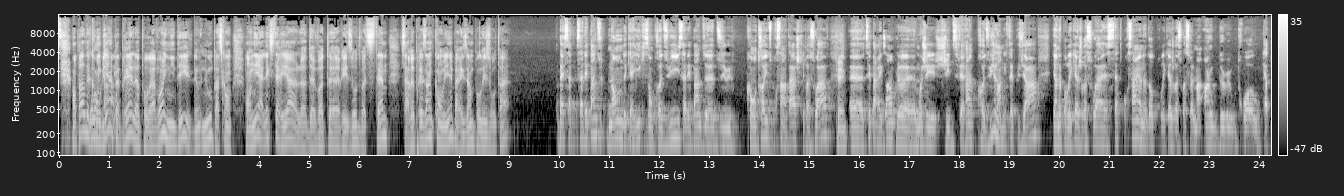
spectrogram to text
On parle de Oui, combien à peu près là pour avoir une idée nous parce qu'on on est à l'extérieur de votre euh, réseau de votre système, ça représente combien par exemple pour les auteurs? Ben, ça, ça dépend du nombre de cahiers qu'ils ont produits, ça dépend de- du contrat et du pourcentage qu'ils reçoivent. OK. Euh, tu sais, par exemple, là, euh, moi, j'ai différents produits, j'en ai fait plusieurs. Il y en a pour lesquels je reçois 7 il y en a d'autres pour lesquels je reçois seulement 1 ou 2 ou 3 ou 4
